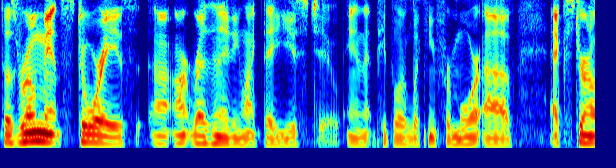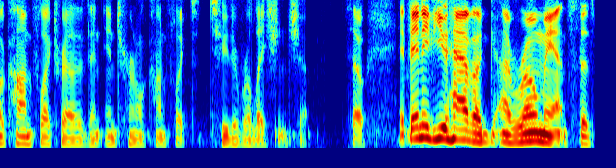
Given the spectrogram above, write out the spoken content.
those romance stories uh, aren't resonating like they used to and that people are looking for more of external conflict rather than internal conflict to the relationship. So if any of you have a, a romance that's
